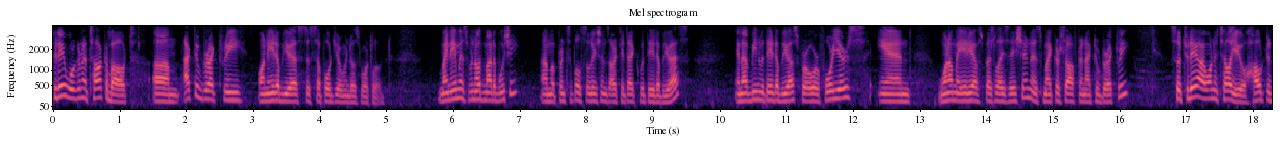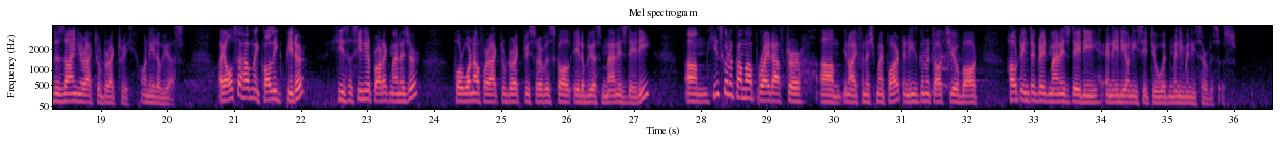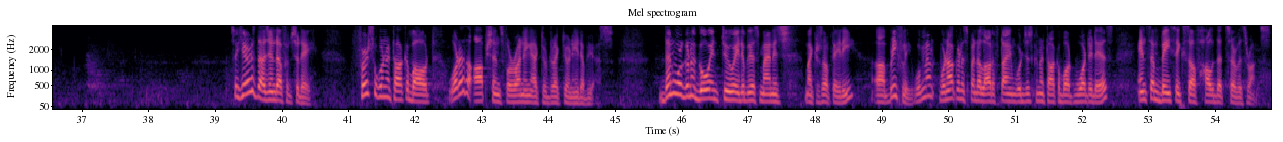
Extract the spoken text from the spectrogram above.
Today we're going to talk about um, Active Directory on AWS to support your Windows workload. My name is Vinod Madabushi. I'm a principal solutions architect with AWS. And I've been with AWS for over four years. And one of my area of specialization is Microsoft and Active Directory. So today I want to tell you how to design your Active Directory on AWS. I also have my colleague Peter. He's a senior product manager for one of our Active Directory service called AWS Managed AD. Um, he's going to come up right after um, you know, I finish my part, and he's going to talk to you about how to integrate Managed AD and AD on EC2 with many, many services. So here's the agenda for today. First, we're going to talk about what are the options for running Active Directory on AWS. Then we're going to go into AWS Managed Microsoft AD uh, briefly. We're not, we're not going to spend a lot of time. We're just going to talk about what it is and some basics of how that service runs.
